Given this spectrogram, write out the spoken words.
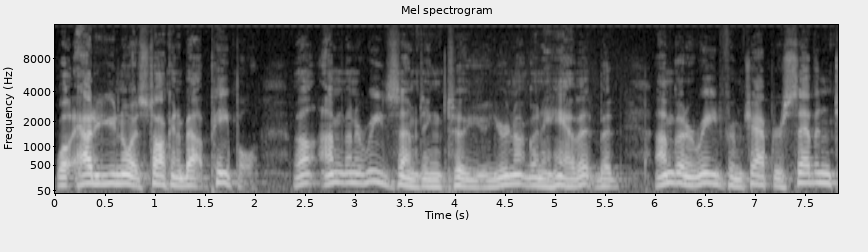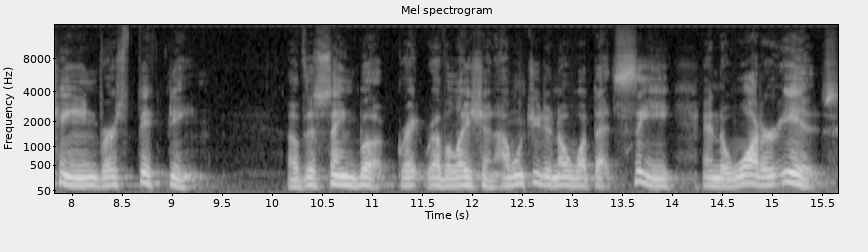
well, how do you know it's talking about people? Well, I'm going to read something to you. You're not going to have it, but I'm going to read from chapter 17, verse 15 of this same book, Great Revelation. I want you to know what that sea and the water is.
